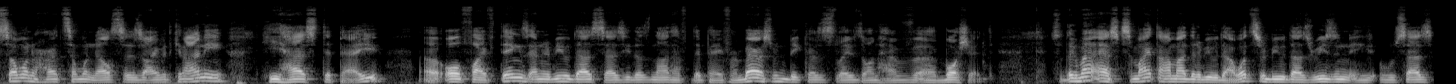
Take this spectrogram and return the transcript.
someone hurts someone else's Avid Kanani, he has to pay. Uh, all five things, and Rabbi Uda says he does not have to pay for embarrassment because slaves don't have uh, boshet. So the Gemara asks, What's Rabbi Uda's reason who says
